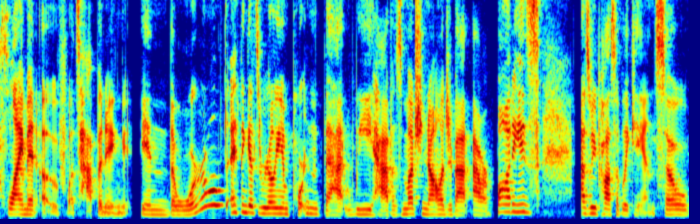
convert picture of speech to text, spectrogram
climate of what's happening in the world, I think it's really important that we have as much knowledge about our bodies as we possibly can. So,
